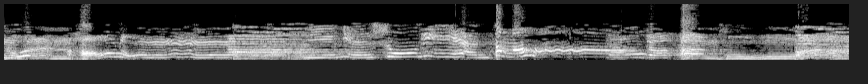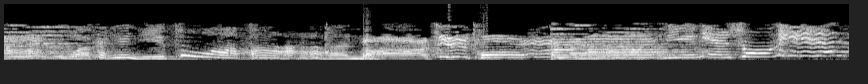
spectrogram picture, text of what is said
润喉咙啊，你念书念到三更鼓啊，我给你做饭。打鸡虫，你念书念四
